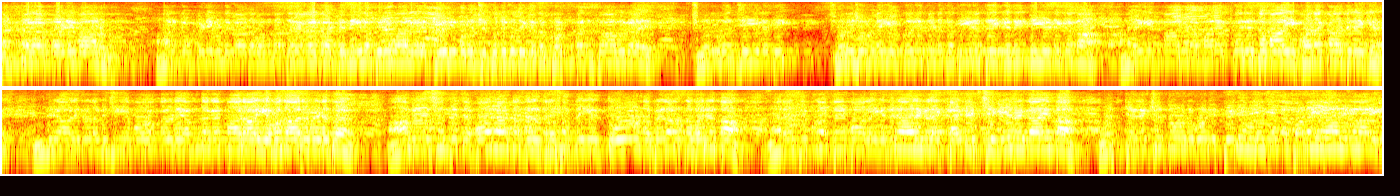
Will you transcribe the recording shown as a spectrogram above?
തട്ടകം വഴിമാറും ആർക്കും പിടികൊടുക്കാതെ ഒമ്പത്തരങ്ങൾ കാട്ടി നീല പെരുമാറുകളെ കീറിമുറിച്ച് കുതികുതിക്കുന്ന കൊമ്പൻ സ്ലാവുകളെ ചെറുവഞ്ചിയിലെത്തി. ചെറുചൂണ്ടയിൽ കൊരുത്തെടുത്ത തീരത്തേക്ക് നീന്തിയെടുക്കുന്ന അരയന്മാരുടെ മനക്കൊരുത്തമായി പടക്കളത്തിലേക്ക് എതിരാളികളുടെ വിജയമോഹങ്ങളുടെ അന്തകന്മാരായി അവതാരമെടുത്ത് ആവേശത്തിന്റെ പോരാട്ടത്തിൽ ത്രിസന്ധിയിൽ തൂണ് പിളർന്നു വരുന്ന നരസിംഹത്തെ പോലെ എതിരാളികളെ കടിച്ചു കീറുക എന്ന ഒറ്റ കൂടി പിടിമുറുക്കുന്ന പടയാളികളായി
